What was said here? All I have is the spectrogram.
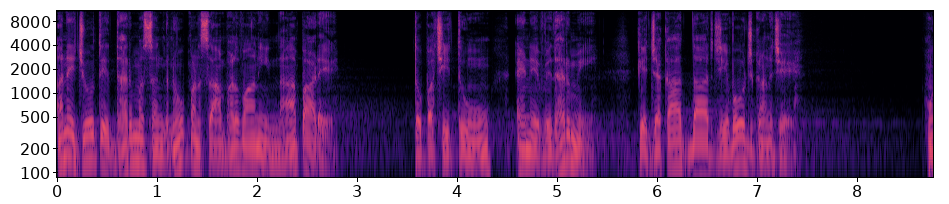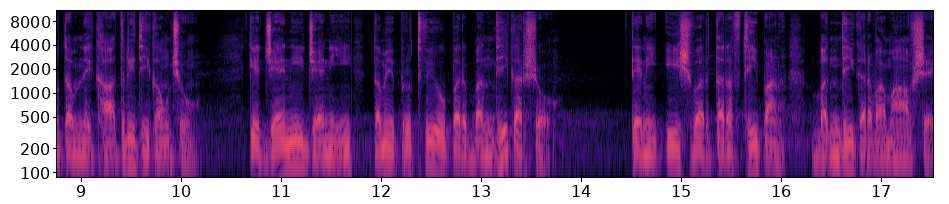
અને જો તે ધર્મસંઘનું પણ સાંભળવાની ના પાડે તો પછી તું એને વિધર્મી કે જકાતદાર જેવો જ ગણજે. હું તમને ખાતરીથી કહું છું કે જેની જેની તમે પૃથ્વી ઉપર બંધી કરશો, તેની ઈશ્વર તરફથી પણ બંધી કરવામાં આવશે.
